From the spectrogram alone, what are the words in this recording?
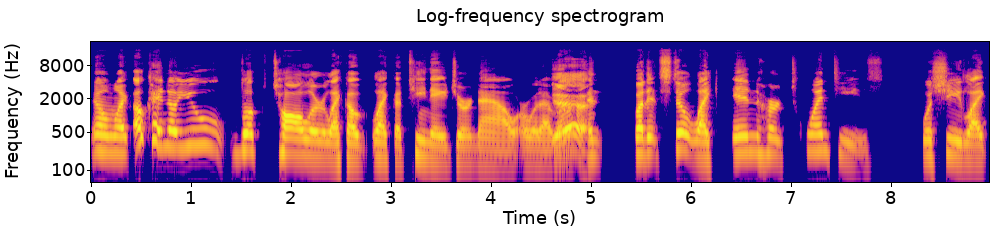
you know I'm like okay no you look taller like a like a teenager now or whatever Yeah. and but it's still like in her 20s was she like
